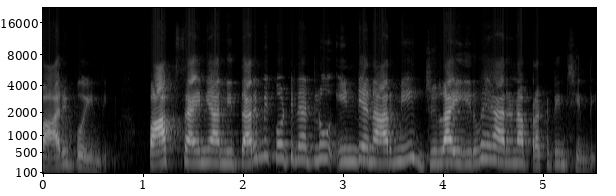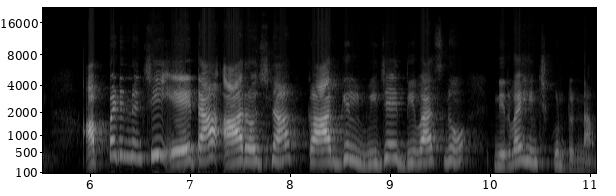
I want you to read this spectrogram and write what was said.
పారిపోయింది. పాక్ సైన్యాన్ని తరిమి కొట్టినట్లు ఇండియన్ ఆర్మీ జూలై ఇరవై ఆరున ప్రకటించింది. అప్పటి నుంచి ఏటా ఆ రోజున కార్గిల్ విజయ్ దివాస్ను నిర్వహించుకుంటున్నాం.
